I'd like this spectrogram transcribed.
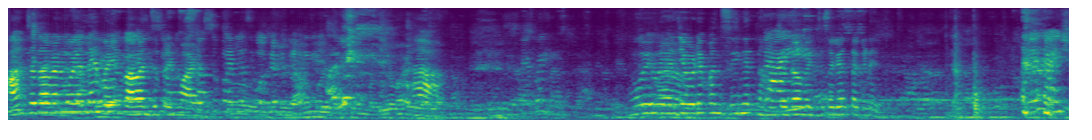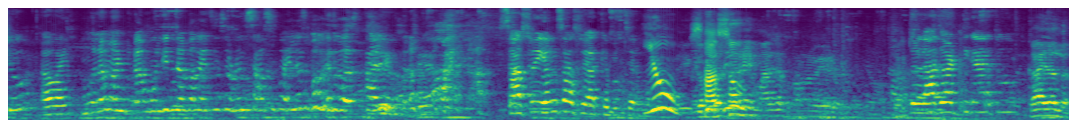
आमच्या दोघांमुळे नाही बहीण भावांचं प्रेम वाढत हा. मूवी जेवढे पण सीन आहेत ना आमच्या दोघांचे सगळे तगडे आहेत. बाई मुलं म्हंटल मुलींना बघायचं सोडून सासू पहिलंच बघत बसते सासू यंग सासू आहे अख्ख्या पिक्चर सासू तू लाज वाटते काय तू काय झालं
